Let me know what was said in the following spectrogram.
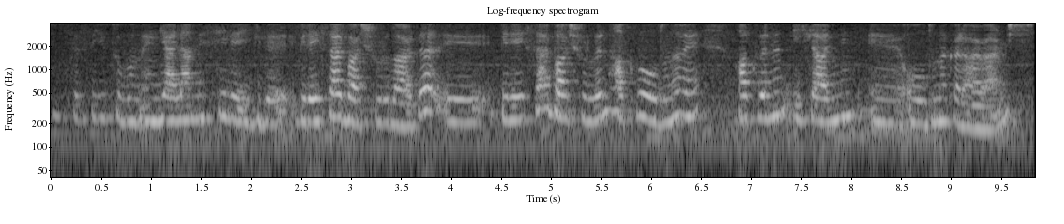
Şimdi sesi YouTube'un engellenmesiyle ilgili bireysel başvurularda e, bireysel başvuruların haklı olduğuna ve haklarının ihlalinin e, olduğuna karar vermiş.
